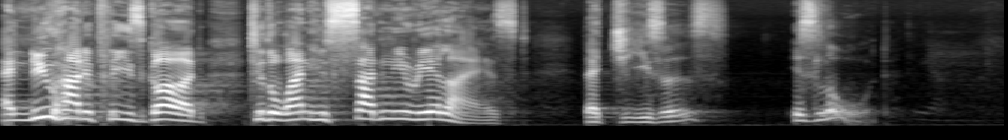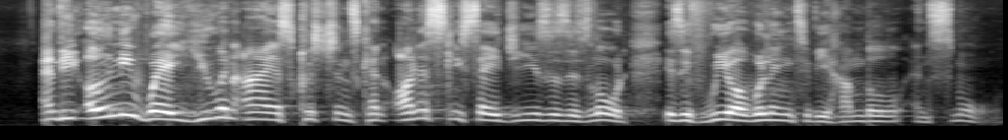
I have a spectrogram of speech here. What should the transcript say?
and knew how to please God to the one who suddenly realized that Jesus is Lord. And the only way you and I, as Christians, can honestly say Jesus is Lord is if we are willing to be humble and small.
